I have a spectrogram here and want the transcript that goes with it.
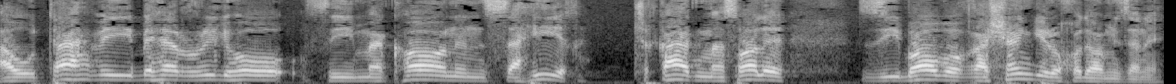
او تهوی به الریح فی مکان سحیق چقدر مثال زیبا و قشنگی رو خدا می‌زنه.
